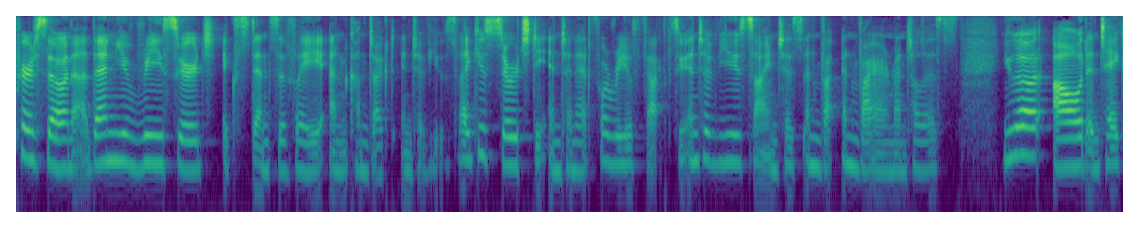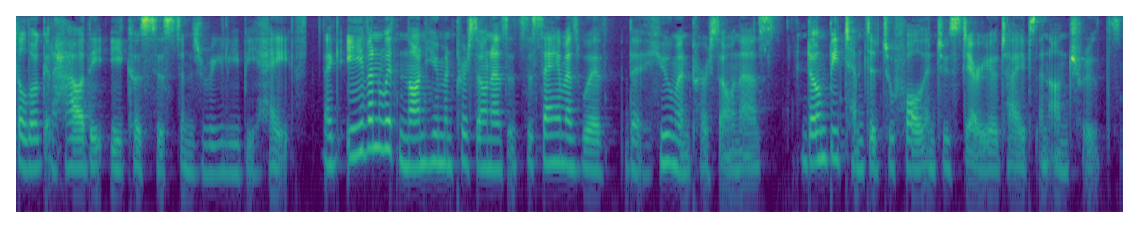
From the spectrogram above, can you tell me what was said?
persona. Then you research extensively and conduct interviews. Like you search the internet for real facts, you interview scientists and environmentalists. You go out and take a look at how the ecosystems really behave. Like even with non human personas, it's the same as with the human personas. Don't be tempted to fall into stereotypes and untruths.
